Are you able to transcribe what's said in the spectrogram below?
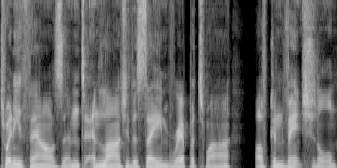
20,000, and largely the same repertoire of conventional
